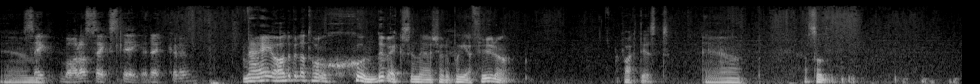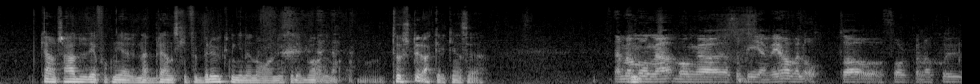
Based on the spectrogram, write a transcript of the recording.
Ehm, Sex, bara sex steg, räcker det? Nej, jag hade velat ha en sjunde växel när jag körde på E4. Faktiskt. Eh, alltså, kanske hade det fått ner den här bränsleförbrukningen en aning. För det var en törstig rackare kan jag säga. Nej men många, många, alltså BMW har väl åtta och Folkan har sju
